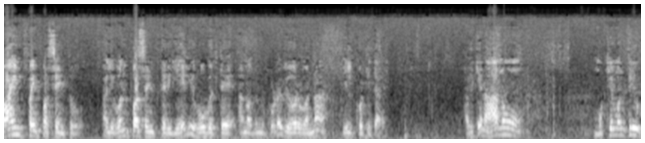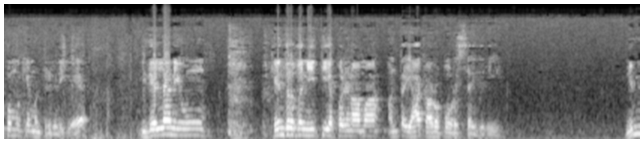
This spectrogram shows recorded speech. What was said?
ಪಾಯಿಂಟ್ ಫೈವ್ ಪರ್ಸೆಂಟ್ ಅಲ್ಲಿ ಒಂದು ಪರ್ಸೆಂಟ್ ತೆರಿಗೆಯಲ್ಲಿ ಹೋಗುತ್ತೆ ಅನ್ನೋದನ್ನು ಕೂಡ ವಿವರವನ್ನ ಇಲ್ಲಿ ಕೊಟ್ಟಿದ್ದಾರೆ. ಅದಕ್ಕೆ ನಾನು ಮುಖ್ಯಮಂತ್ರಿ, ಉಪಮುಖ್ಯಮಂತ್ರಿಗಳಿಗೆ ಇದೆಲ್ಲ ನೀವು ಕೇಂದ್ರದ ನೀತಿಯ ಪರಿಣಾಮ ಅಂತ ಯಾಕೆ ಆರೋಪ ಹೊರಿಸ್ತಾ ಇದ್ದೀರಿ? ನಿಮ್ಮ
